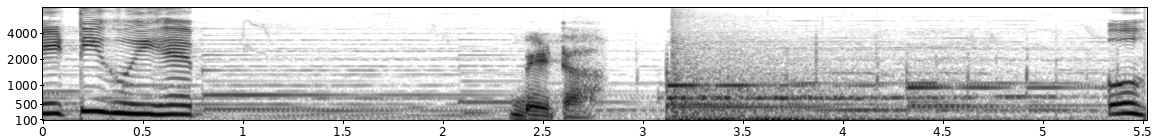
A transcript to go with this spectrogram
बेटी हुई है। बेटा। ओह।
